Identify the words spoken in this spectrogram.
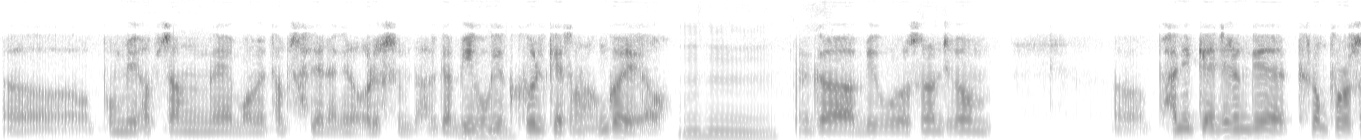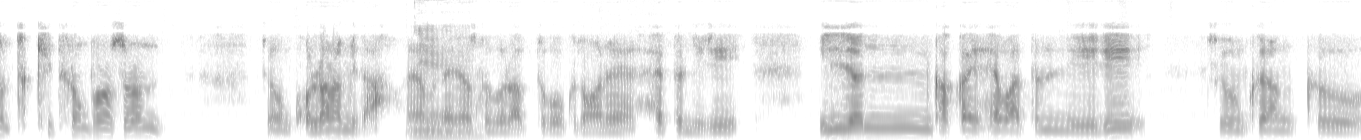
어, 북미 협상의 모멘텀 살려내기는 어렵습니다. 그러니까 미국이 그걸 계산한 거예요. 음흠. 그러니까 미국으로서는 지금 어, 판이 깨지는 게 트럼프로서는 특히 트럼프로서는 좀 곤란합니다. 왜냐하면 네. 내년 선거를 앞두고 그동안에 했던 일이 1년 가까이 해왔던 일이 지금 그냥 그,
